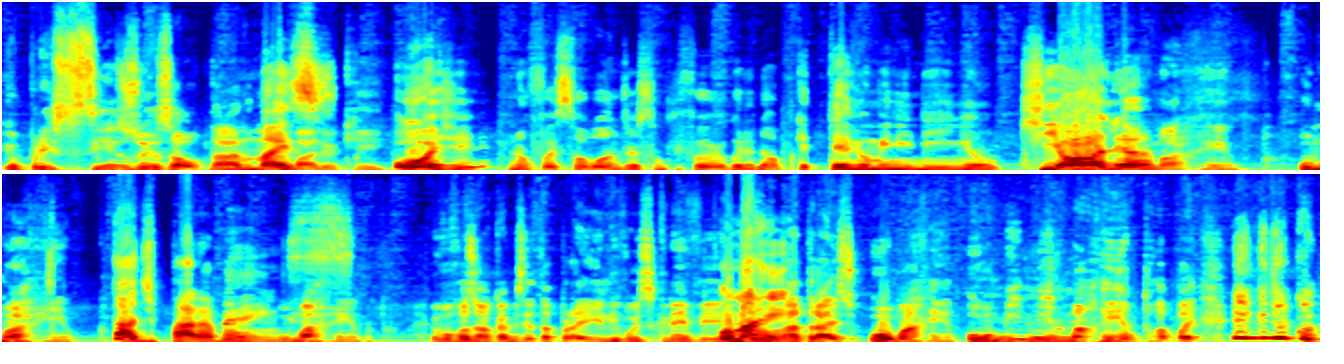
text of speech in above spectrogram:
Eu preciso exaltar Mas o trabalho aqui. Hoje não foi só o Anderson que foi orgulho, não. Porque teve um menininho que, olha. O Marrento. O Marrento. Tá de parabéns. O Marrento. Eu vou fazer uma camiseta pra ele e vou escrever o marrento. atrás. O marrento. O menino marrento, rapaz. Ele queria,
